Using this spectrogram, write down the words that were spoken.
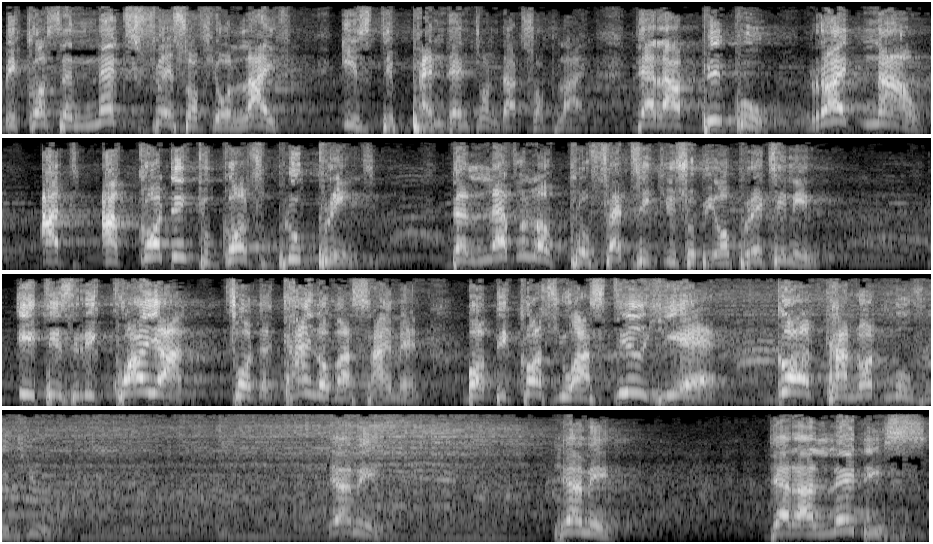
because the next phase of your life is dependent on that supply there are people right now at according to God's blueprint the level of prophetic you should be operating in it is required for the kind of assignment but because you are still here God cannot move with you hear me Hear me. There are ladies,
